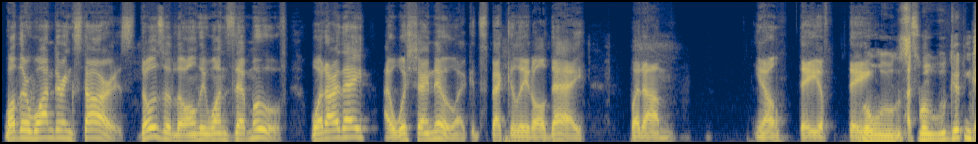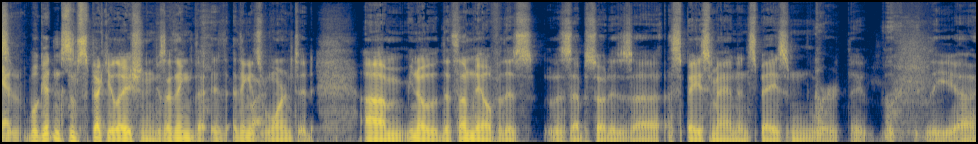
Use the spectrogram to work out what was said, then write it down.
Well, they're wandering stars. Those are the only ones that move. What are they? I wish I knew. I could speculate all day, but um, you know they they well, we'll, we'll get into yeah. we'll get into some speculation because I think that I think it's warranted. Um, you know, the thumbnail for this this episode is uh, a spaceman in space, and where the, the uh,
